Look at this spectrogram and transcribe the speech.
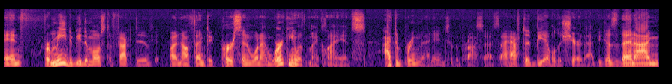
and for me to be the most effective and authentic person when I'm working with my clients, I have to bring that into the process. I have to be able to share that because then I'm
